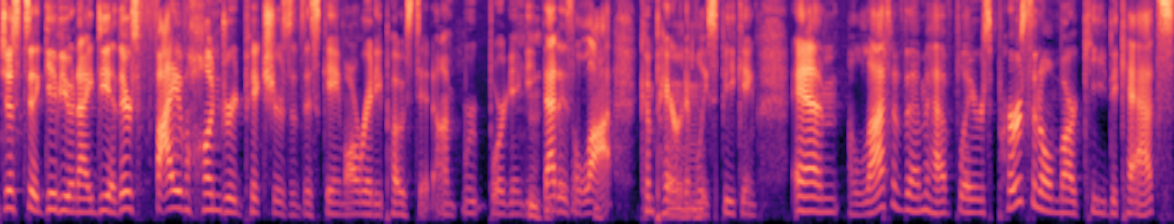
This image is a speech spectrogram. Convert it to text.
Just to give you an idea, there's 500 pictures of this game already posted on Board Game Geek. that is a lot, comparatively speaking, and a lot of them have players' personal Marquis de Cats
